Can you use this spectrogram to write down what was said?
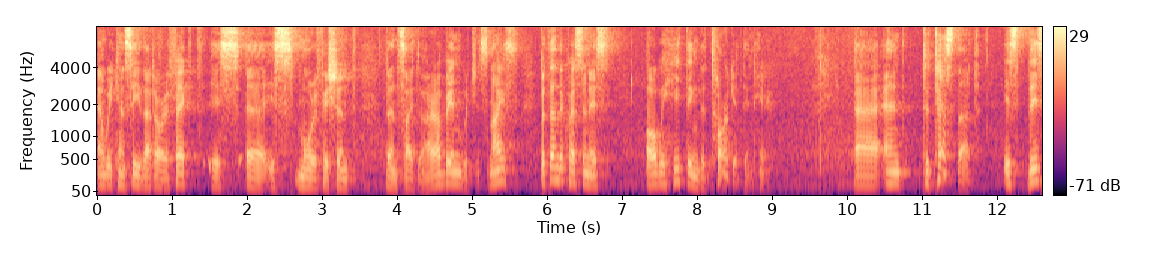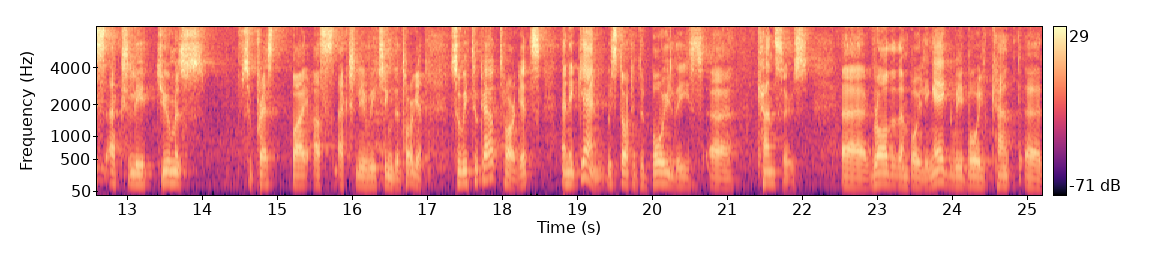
and we can see that our effect is, uh, is more efficient than cytarabine, which is nice. But then the question is, are we hitting the target in here? Uh, and to test that, is this actually tumors suppressed by us actually reaching the target? So we took out targets, and again, we started to boil these uh, cancers. Uh, rather than boiling egg, we boiled uh,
